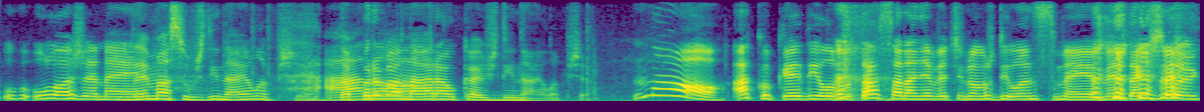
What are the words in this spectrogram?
u- uložené. Dema sú vždy najlepšie. Áno. Tá prvá náravka je vždy najlepšia. No, ako kedy, lebo tam sa na ne väčšinou vždy len smejeme, takže...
